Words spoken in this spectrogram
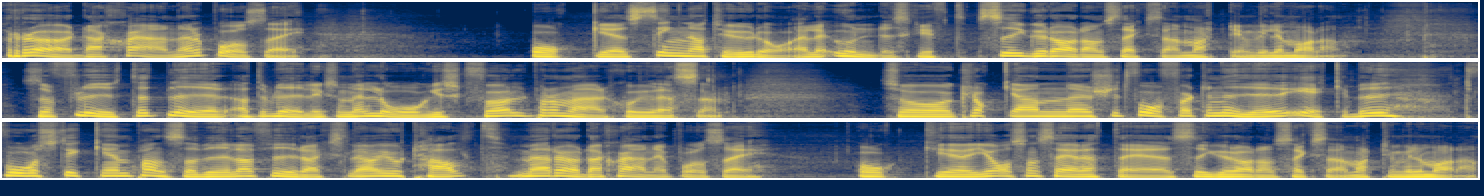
röda stjärnor på sig. Och eh, signatur då, eller underskrift, Sigurd Adam sexan Martin Wilhelm Adam. Så flytet blir att det blir liksom en logisk följd på de här sju S. Så klockan 22.49 i Ekeby, två stycken pansarbilar, fyraxliga, har gjort halt med röda stjärnor på sig. Och eh, jag som säger detta är Sigurd Adams sexa, Martin Wilhelm Adam.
